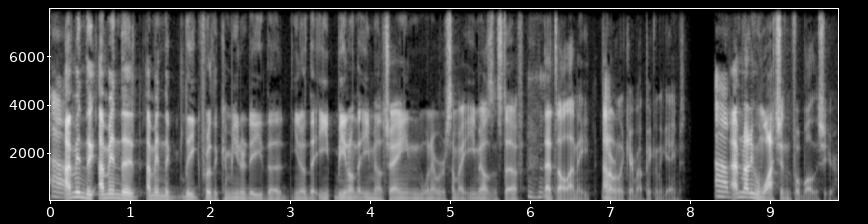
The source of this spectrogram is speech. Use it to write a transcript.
Uh, I'm in the I'm in the I'm in the league for the community. The you know the e- being on the email chain whenever somebody emails and stuff. Mhm. That's all I need. I don't really care about picking the games. um, I'm not even watching football this year.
